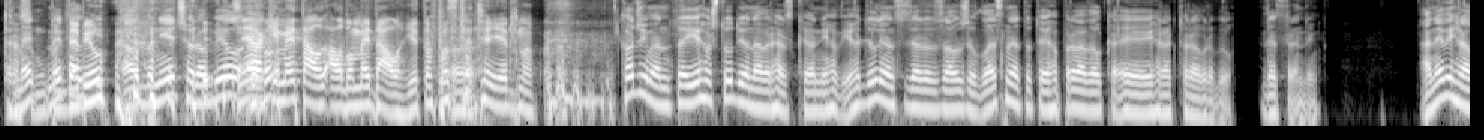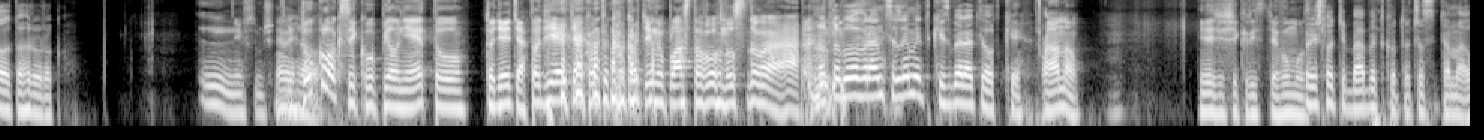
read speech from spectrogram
teraz Me- som Metal debil. Gear, alebo niečo robil. Nejaký metal alebo medal, je to v podstate jedno. Kojima, no to je jeho štúdio navrhárske, oni ho vyhodili, on si zalo- založil vlastné a toto je jeho prvá veľká EA hra, ktorá urobil. Death Stranding. A nevyhralo to hru roku. Mm, myslím, že... Nevyhralo. Tuklok si kúpil, nie tu. To dieťa. To dieťa, ako tú kokotinu plastovú hnusnú. No to bolo v rámci limitky zberateľky. Áno. Ježiši Kriste, humus. Prišlo ti bábetko, to čo si tam mal.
